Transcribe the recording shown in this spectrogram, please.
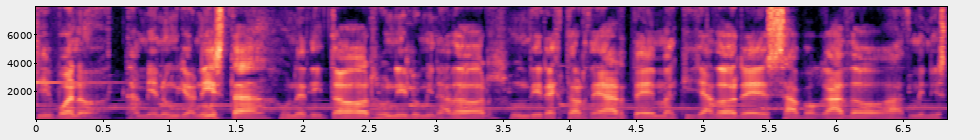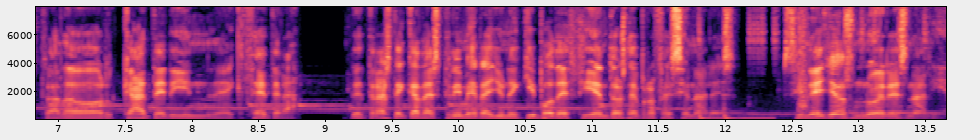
Y bueno, también un guionista, un editor, un iluminador, un director de arte, maquilladores, abogado, administrador, catering, etc. Detrás de cada streamer hay un equipo de cientos de profesionales. Sin ellos no eres nadie,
